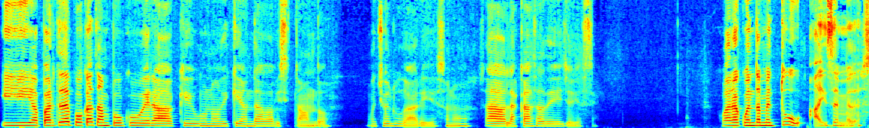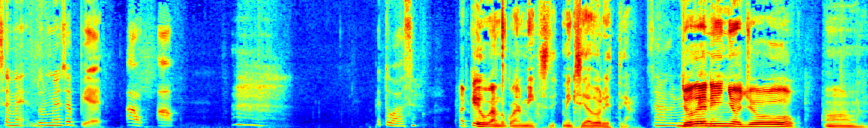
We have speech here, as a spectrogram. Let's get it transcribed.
y aparte de pocas tampoco era que uno de que andaba visitando muchos lugares y eso no, o sea, la casa de ellos y así. Ahora cuéntame tú, ay, se me, se me durmió ese pie. Au, au. ¿Qué tú haces? Aquí jugando con el mix, mixeador este. Se me durmió Yo de pie. niño, yo... um,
